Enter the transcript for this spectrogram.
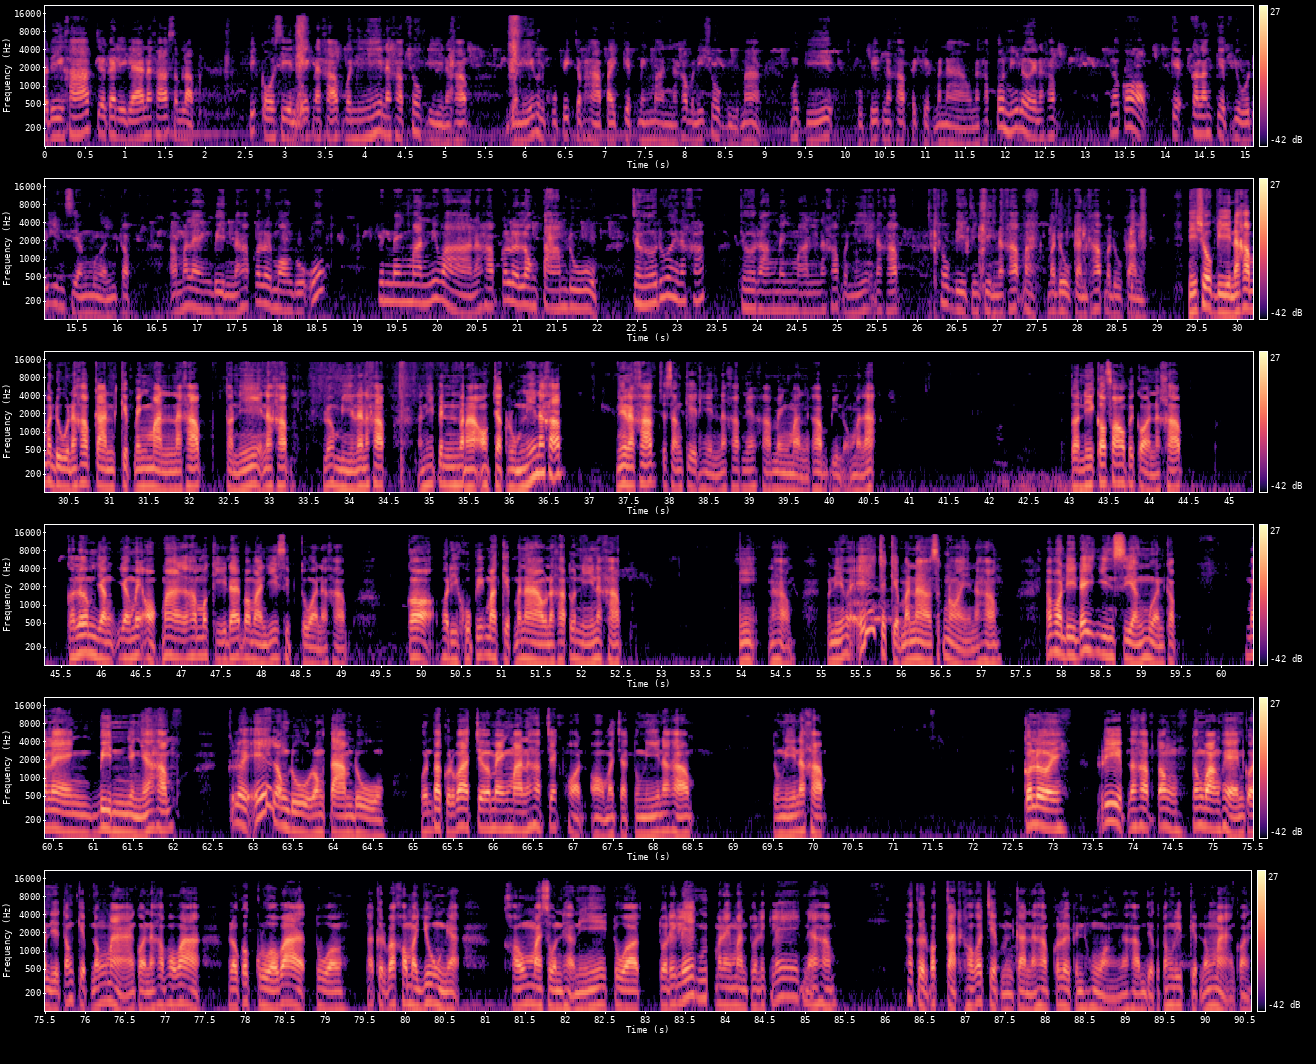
วัสดีครับ เจอกันอีกแล้วนะครับสำหรับปิกโกซีนเอ็กนะครับ วันนี้นะครับโชคดีนะครับ วันนี้คุณครูปิ๊กจะพาไปเก็บแมงมันนะครับ วันนี้โชคดีมาก เมื่อกี้ครูปิ๊กนะครับ ไปเก็บมะนาวนะครับ ต้นนี้เลยนะครับ แล้วก็เก็บกำลังเก็บอยู่ได้ยินเสียงเหมือนกับแมลงบินนะครับ ก็เลยมองดูอุ๊เป็นแมงมันนี่หว่านะครับ ก็เลยลองตามดู เจอด้วยนะครับ เจอรังแมงมันนะครับ วันนี้นะครับ โชคดีจริง ๆนะครับ มามาดูกันครับมาดูกัน นี้โชคดีนะครับมาดูนะครับ การเก็บแมงมันนะครับ ตอนนี้นะครับ เริ่มมีแล้วนะครับ อันนี้เป็นมาออกจากหลุมนี้นะครับ นี่นะครับจะสังเกตเห็นนะครับเนี่ยครับ แมงมันครับบินออกมาล้วตอนนี้ก็เฝ้าไปก่อนนะครับ ก็เริ่มยังยังไม่ออกมากนะครับ เมื่อกี้ได้ประมาณ 20 ตัวนะครับ ก็พอดีครูปิ๊กมาเก็บมะนาวนะครับต้นนี้นะครับ นี่นะครับ วันนี้ว่าเอ๊ะจะเก็บมะนาวสักหน่อยนะครับ แล้วพอดีได้ยินเสียงเหมือนกับแมลงบินอย่างเงี้ยครับ ก็เลยเอ๊ะลองดูลองตามดู ผลปรากฏว่าเจอแมงมันนะครับ แจ็คพอตออกมาจากตรงนี้นะครับ ตรงนี้นะครับ ก็เลยรีบนะครับ ต้องต้องวางแผนก่อนเดี๋ยวต้องเก็บน้องหมาก่อนนะครับ เพราะว่าเราก็กลัวว่าตัวถ้าเกิดว่าเขามายุ่งเนี่ยเขามาโซนแถวนี้ตัวตัวเล็กๆ แมลงมันตัวเล็กๆนะครับ ถ้าเกิดว่ากัดเขาก็เจ็บเหมือนกันนะครับ ก็เลยเป็นห่วงนะครับ เดี๋ยวก็ต้องรีบเก็บน้องหมาก่อน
